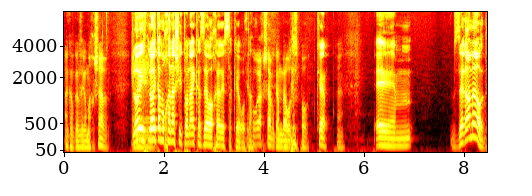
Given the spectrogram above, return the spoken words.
אגב, גם זה גם עכשיו. לא, הם... לא הייתה מוכנה שעיתונאי כזה או אחר יסקר אותה. זה קורה עכשיו גם בערוץ הספורט. כן. כן. Um, זה רע מאוד.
